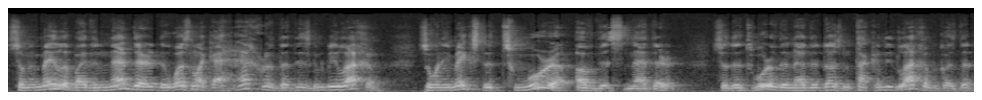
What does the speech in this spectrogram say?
So Memela, by the neder, there wasn't like a hechra that there's going to be lechem. So when he makes the tmura of this neder, so the tmura of the neder doesn't takanid lechem because the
